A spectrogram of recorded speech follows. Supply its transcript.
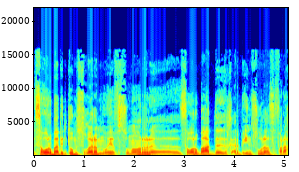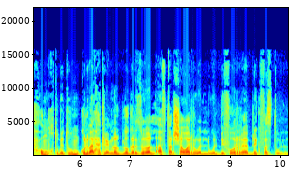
صوروا بقى بنتهم الصغيرة من وهي في السونار آه، صوروا بعض 40 صورة فرحهم خطوبتهم كل بقى الحاجات اللي بيعملوها ال bloggers ال after shower وال- وال before breakfast وال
